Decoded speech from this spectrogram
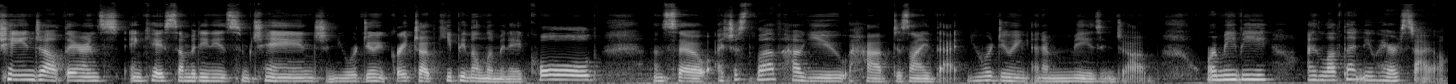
change out there in, in case somebody needs some change and you were doing a great job keeping the lemonade cold. And so I just love how you have designed that. You are doing an amazing job. Or maybe I love that new hairstyle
